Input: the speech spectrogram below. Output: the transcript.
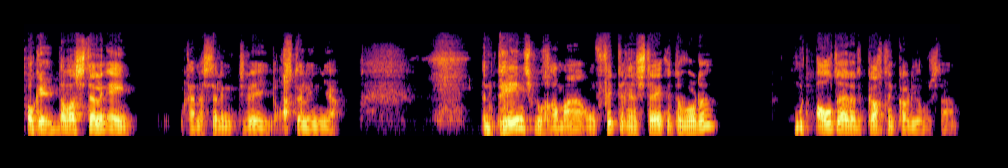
Oké, dat was stelling 1. We gaan naar stelling 2. Of Ja. stelling, ja. Een trainingsprogramma om fitter en sterker te worden, moet altijd uit kracht en cardio bestaan.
